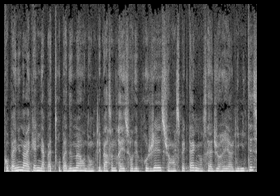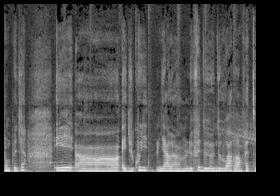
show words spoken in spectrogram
compagnie dans laquelle il n'y a pas de troupe à demeure. Donc les personnes travaillent sur des projets, sur un spectacle, donc ça a duré limitée, si on peut dire. Et, et du coup, il y a le fait de devoir en fait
